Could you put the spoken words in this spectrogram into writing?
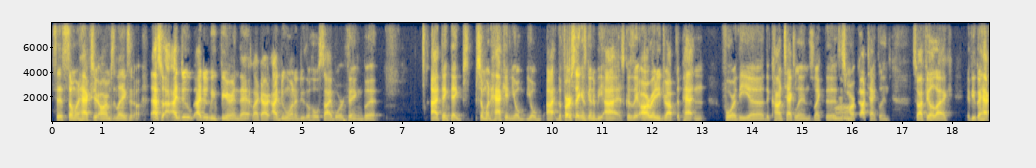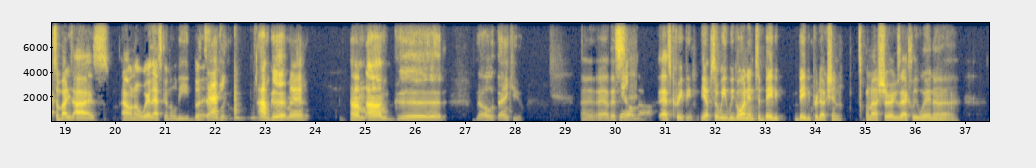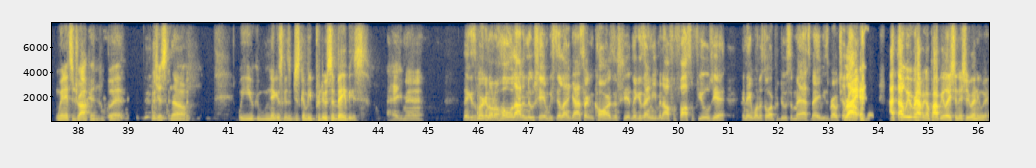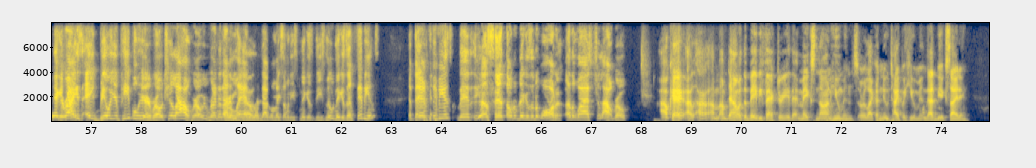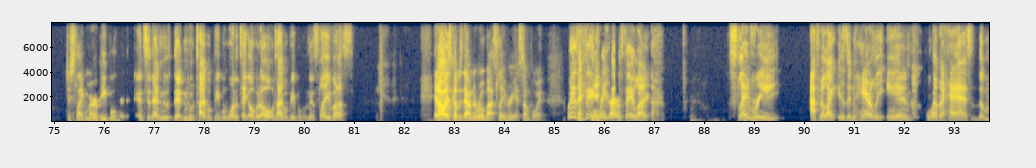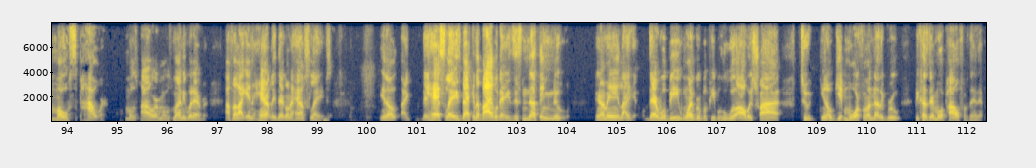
says someone hacks your arms and legs and uh, that's what I do I do be fearing that like I, I do want to do the whole cyborg thing but I think that someone hacking your your eye, the first thing is going to be eyes because they already dropped the patent for the uh the contact lens like the, the Mhm. smart contact lens so I feel like if you can hack somebody's eyes I don't know where that's going to lead but exactly. I'm good, man. I'm I'm good. No, thank you. Uh, yeah, that's Hell no. That's creepy. Yep. So we we going into baby baby production. I'm not sure exactly when uh when it's dropping, but just know we you can- niggas just gonna be producing babies. Hey man. Niggas working on a whole lot of new shit, and we still ain't got certain cars and shit. Niggas ain't even off of fossil fuels yet, and they want to start producing mass babies, bro. Chill Right. out. I thought we were having a population issue anyway. Yeah, you're right. It's eight billion people here, bro. Chill out, bro. We running out of land 30,000. unless y'all gonna make some of these niggas, these new niggas, amphibians. If they're amphibians, then you know, what I'm throw them niggas in the water. Otherwise, chill out, bro. Okay, I, I, I'm I'm down with the baby factory that makes non-humans or like a new type of human. That'd be exciting. Just like mer people. Into that new that new type of people want to take over the old type of people and enslave us. It always comes down to robot slavery at some point. But here's the thing, man. You gotta say like slavery. I feel like is inherently in whoever has the most power, most power, most money, whatever. I feel like inherently they're gonna have slaves. You know, like they had slaves back in the Bible days. It's nothing new. You know what I mean? Like there will be one group of people who will always try to, you know, get more from another group because they're more powerful than them.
